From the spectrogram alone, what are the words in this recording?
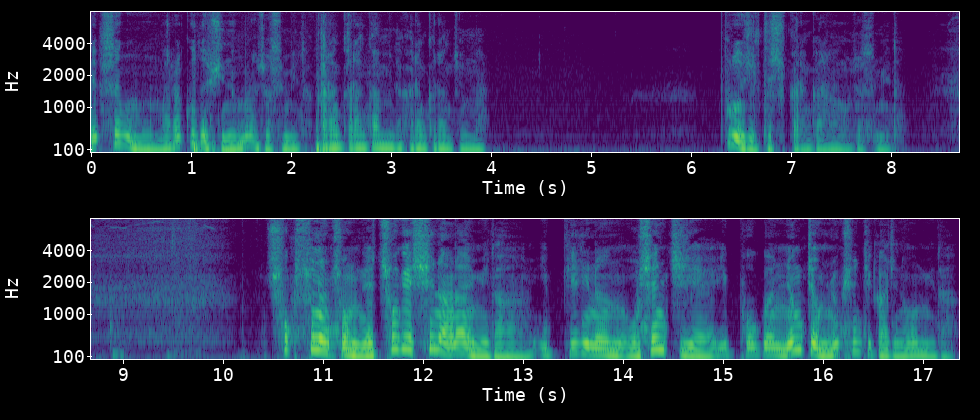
엽성은 뭐 말할 것 없이 너무나 좋습니다. 까랑까랑 깝니다. 까랑까랑 정말. 부러질 듯이 까랑까랑하고 좋습니다. 촉수는 총 4촉의 신 하나입니다. 잎 길이는 5cm에 잎 폭은 0.6cm까지 나옵니다.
